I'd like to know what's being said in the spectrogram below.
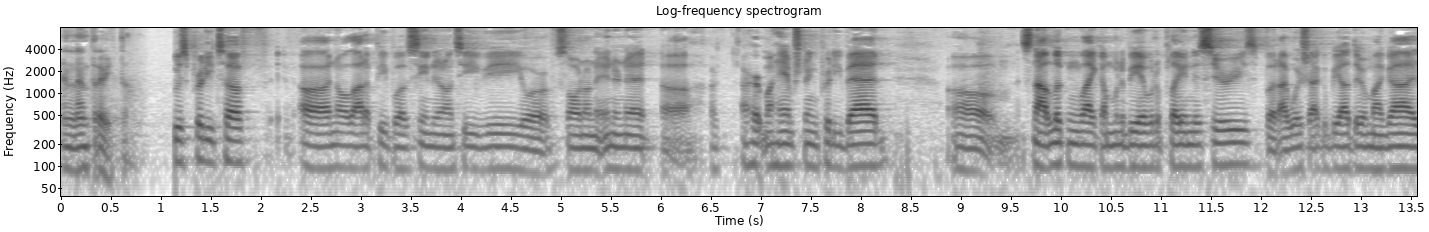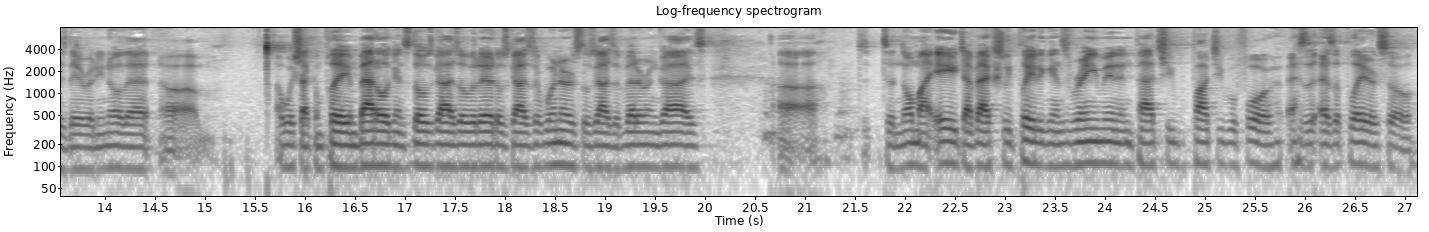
en la entrevista. It was pretty tough. Uh, I know a lot of people have seen it on TV or saw it on the internet. Uh, I, I, hurt my hamstring pretty bad. Um, it's not looking like I'm going to be able to play in this series, but I wish I could be out there with my guys. They already know that. Um, I wish I can play and battle against those guys over there. Those guys are winners. Those guys are veteran guys. Uh, to, to, know my age, I've actually played against Raymond and Pachi, Pachi before as a, as a player. So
